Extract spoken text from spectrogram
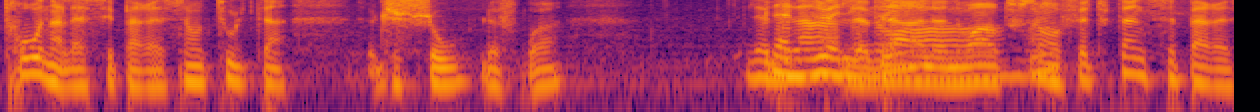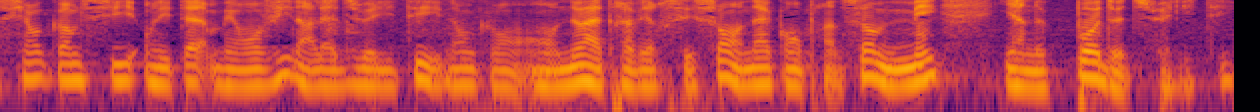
trop dans la séparation tout le temps. Le chaud, le froid. Le la blanc, le blanc, le noir, tout oui. ça, on fait tout le temps une séparation comme si on était, mais on vit dans la dualité. Donc, on, on a à traverser ça, on a à comprendre ça, mais il n'y en a pas de dualité.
